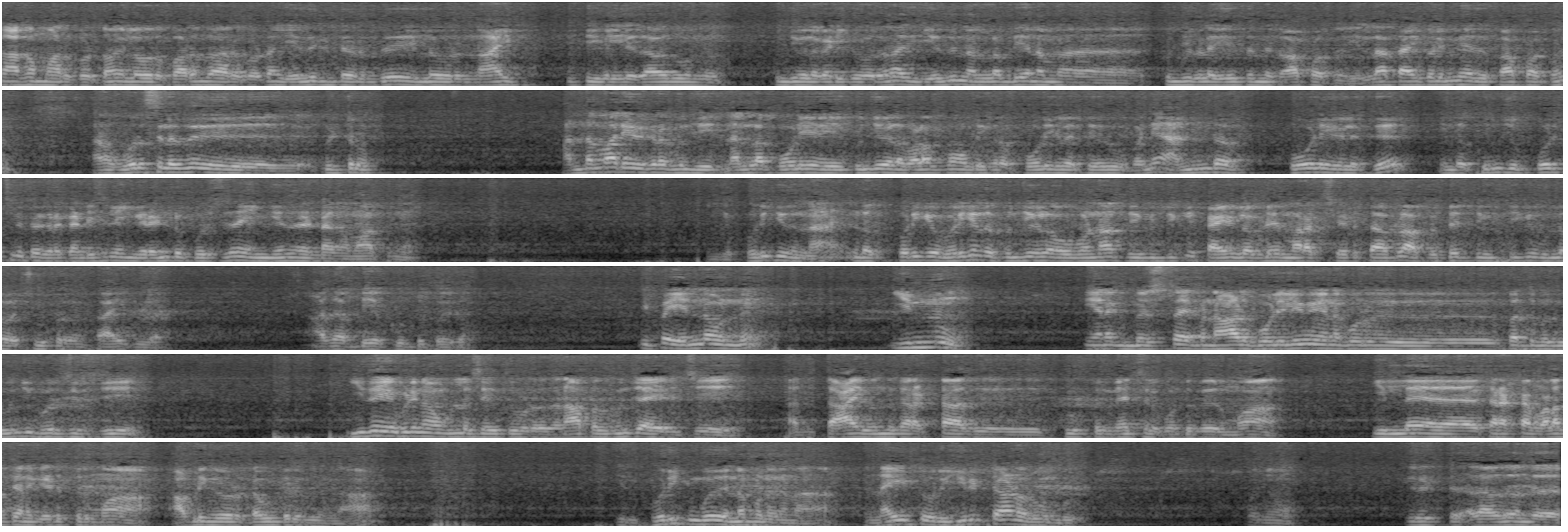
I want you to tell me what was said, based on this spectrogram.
காகமாக இருக்கட்டும் இல்லை ஒரு பருந்தாக இருக்கட்டும் எதுகிட்ட இருந்து இல்லை ஒரு நாய் குட்டிகள் ஏதாவது ஒன்று குஞ்சுகளை கடிக்க வருதுன்னா அது எது நல்லபடியாக நம்ம குஞ்சுகளை எதிர்த்து காப்பாற்றும் எல்லா தாய்களையுமே அது காப்பாற்றும் ஆனால் ஒரு சிலது விட்டுரும். அந்த மாதிரி இருக்கிற குஞ்சு நல்ல கோழி குஞ்சுகளை வளர்ப்போம் அப்படிங்கிற கோழிகளை தேர்வு பண்ணி அந்த கோழிகளுக்கு இந்த குஞ்சு பொரிச்சுட்டு இருக்கிற கண்டிஷன் இங்கே ரெண்டு பொறிச்சு தான் இங்கேருந்து ரெண்டாங்க மாற்றணும் இங்கே பொறிக்குதுன்னா இந்த பொறிக்க பொறிக்க இந்த குஞ்சுகளை ஒவ்வொன்றா தூக்கி தூக்கி கையில் அப்படியே மறைச்சி எடுத்தாப்புல அப்படியே தூக்கி தூக்கி உள்ளே வச்சு விட்ருங்க தாய்க்குள்ளே. அது அப்படியே கூப்பிட்டு போயிடும். இப்போ என்ன ஒன்று இன்னும் எனக்கு பெஸ்ட்டாக இப்போ நாலு கோழிலையும் எனக்கு ஒரு பத்து பத்து குஞ்சு பொறிச்சிருச்சு. இதை எப்படி நான் உள்ளே சேர்த்து விடுறது? நாற்பது குஞ்சு ஆயிடுச்சு அது தாய் வந்து கரெக்டாக அது கூப்பிட்டு மேய்ச்சல் கொண்டு போயிருமா? இல்லை கரெக்டாக வளர்த்து எனக்கு எடுத்துருமா? அப்படிங்கிற ஒரு டவுட் இருக்குதுன்னா இது பொரிக்கும்போது என்ன பண்ணுங்கன்னா நைட் ஒரு இருட்டான ரூம்பு கொஞ்சம் இருட்டு அதாவது அந்த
